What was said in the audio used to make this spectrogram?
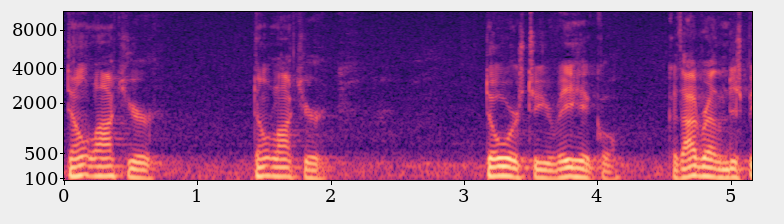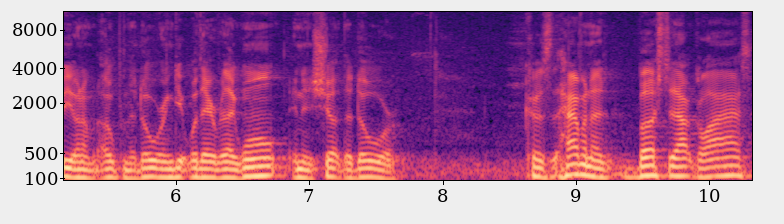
don't lock your don't lock your doors to your vehicle because I'd rather them just be able to open the door and get whatever they want and then shut the door. Because having a busted out glass,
